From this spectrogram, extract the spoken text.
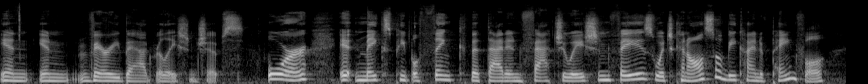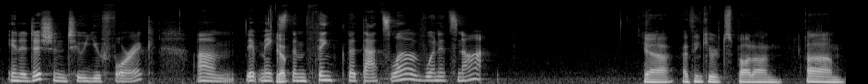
in in very bad relationships or it makes people think that that infatuation phase which can also be kind of painful in addition to euphoric um, it makes Yep. them think that that's love when it's not Yeah, I think you're spot on. Um,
